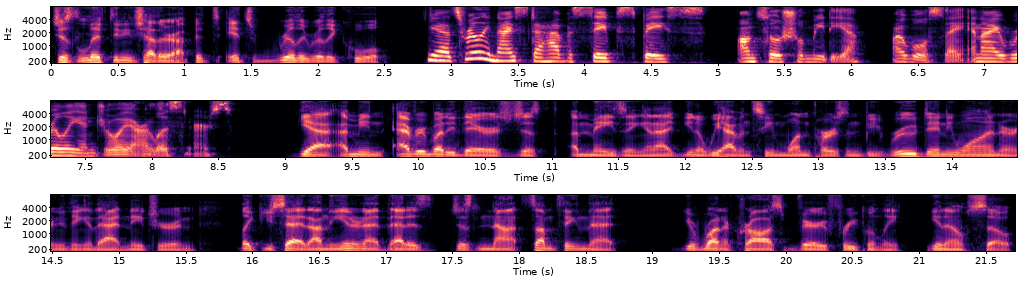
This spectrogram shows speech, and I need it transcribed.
just lifting each other up. It's it's really, really cool. Yeah, it's really nice to have a safe space on social media, I will say. And I really enjoy our listeners. Yeah, I mean everybody there is just amazing and I you know, we haven't seen one person be rude to anyone or anything of that nature and like you said on the internet that is just not something that you run across very frequently, you know. So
